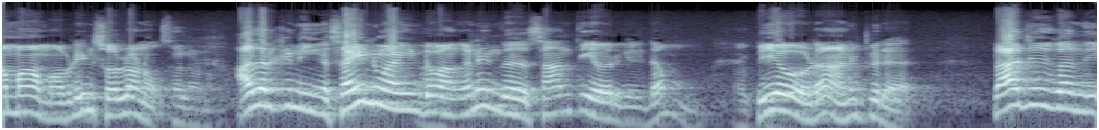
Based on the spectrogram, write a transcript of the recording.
ஆமாம் அப்படின்னு சொல்லணும். சொல்லணும். அதற்கு நீங்கள் சைன் வாங்கிட்டு வாங்கன்னு இந்த சாந்தி அவர்களிடம் விஏஓட அனுப்புகிறார் ராஜீவ்காந்தி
